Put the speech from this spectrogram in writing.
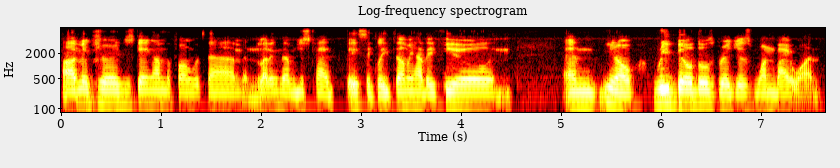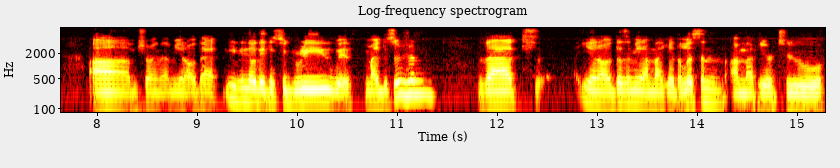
Uh, make sure I'm just getting on the phone with them and letting them just kind of basically tell me how they feel and and you know rebuild those bridges one by one. Um, showing them you know that even though they disagree with my decision, that you know, it doesn't mean I'm not here to listen. I'm not here to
